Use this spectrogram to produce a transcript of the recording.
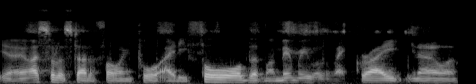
you know, I sort of started following poor '84, but my memory wasn't that great, you know,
